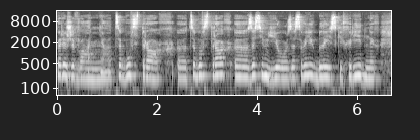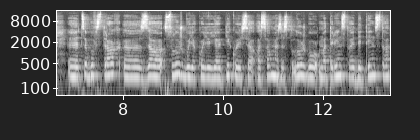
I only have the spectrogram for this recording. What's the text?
Переживання, це був страх, е, це був страх е, за сім'ю, за своїх близьких, рідних. Е, Це був страх за службу, якою я опікуюся, а саме за службу материнства і дитинства,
